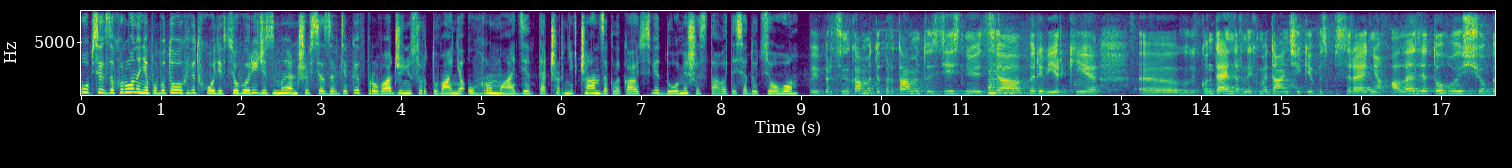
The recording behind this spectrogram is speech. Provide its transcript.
Обсяг захоронення побутових відходів цьогоріч зменшився завдяки впровадженню сортування у громаді. Та чернівчан закликають свідоміше ставитися до цього. І працівниками департаменту здійснюються перевірки контейнерних майданчиків безпосередньо, але для того, щоб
